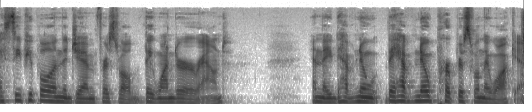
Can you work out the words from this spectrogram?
I see people in the gym. First of all, they wander around, and they have no they have no purpose when they walk in.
